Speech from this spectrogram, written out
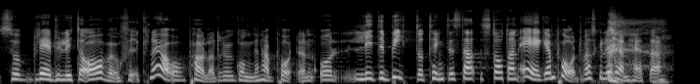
så blev du lite avundsjuk när jag och Paula drog igång den här podden och lite bitter tänkte sta- starta en egen podd, vad skulle den heta?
